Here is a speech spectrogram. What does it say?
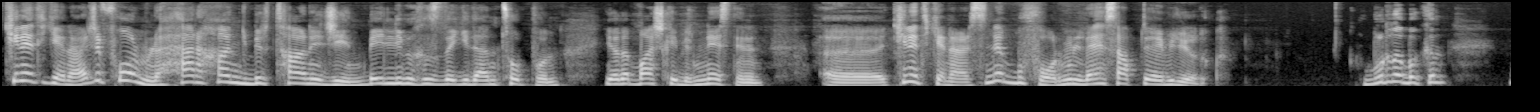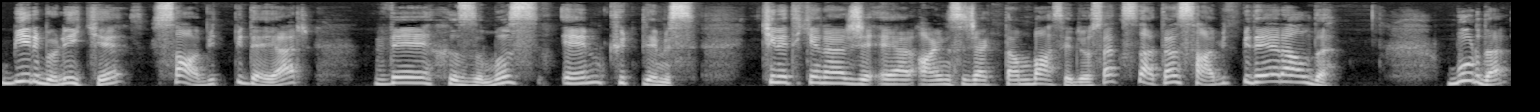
kinetik enerji formülü herhangi bir taneciğin belli bir hızda giden topun ya da başka bir nesnenin e, kinetik enerjisini bu formülle hesaplayabiliyorduk. Burada bakın 1 bölü 2 sabit bir değer V hızımız M kütlemiz. Kinetik enerji eğer aynı sıcaklıktan bahsediyorsak zaten sabit bir değer aldı. Burada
